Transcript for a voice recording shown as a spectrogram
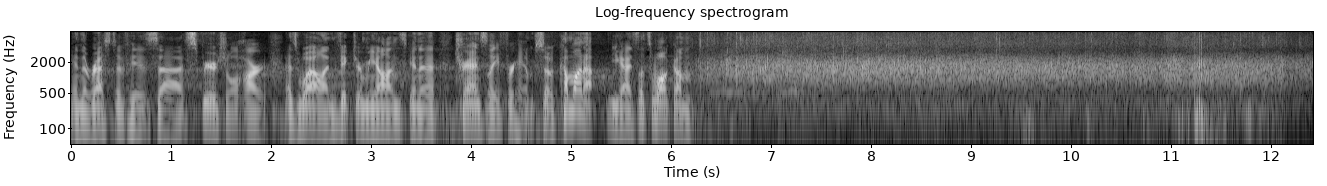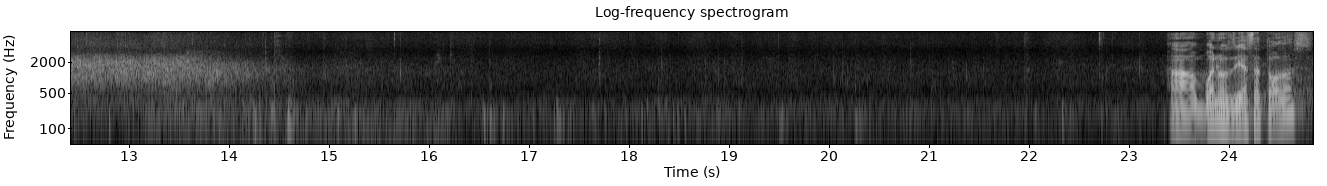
in the rest of his uh, spiritual heart as well. And Victor Mion's going to translate for him. So come on up, you guys. Let's welcome. Ah, buenos días a todos.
